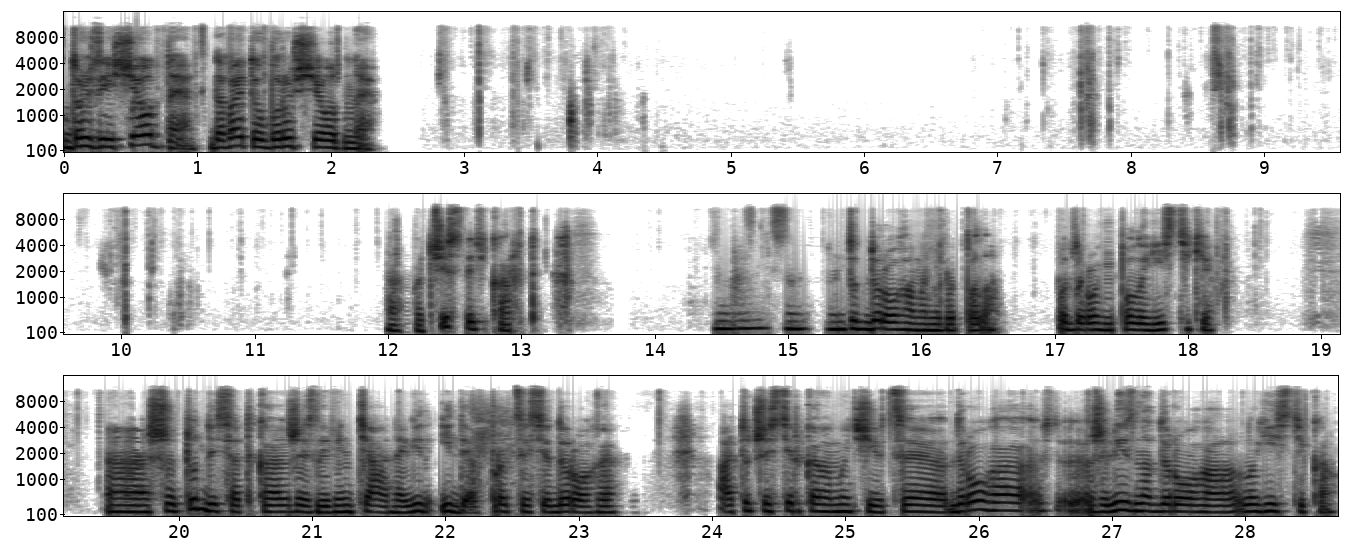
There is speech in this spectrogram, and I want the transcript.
Друзі, ще одне. Давайте оберу ще одне. А, почистить карти. Тут дорога мені випала. По дорогі, по логістиці. А, Що тут десятка жезлів він тягне, він іде в процесі дороги. А тут шестірка мечів. Це дорога, е, желізна дорога, логістика.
